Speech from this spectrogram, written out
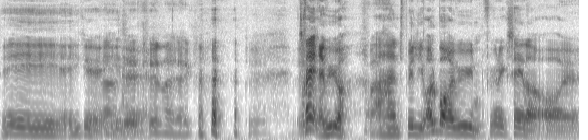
det er ikke Ja, en... det Øh, kender jeg ikke. Det, tre revyer har han spillet i Aalborg-revyen, Phoenix Teater og... Øh,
